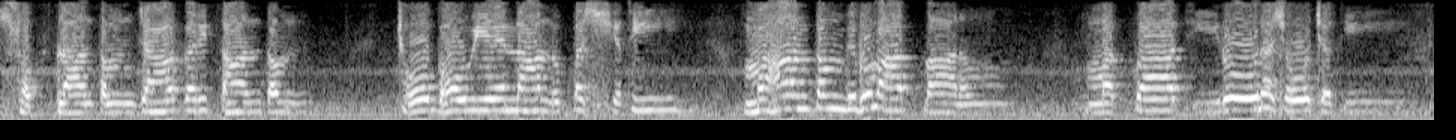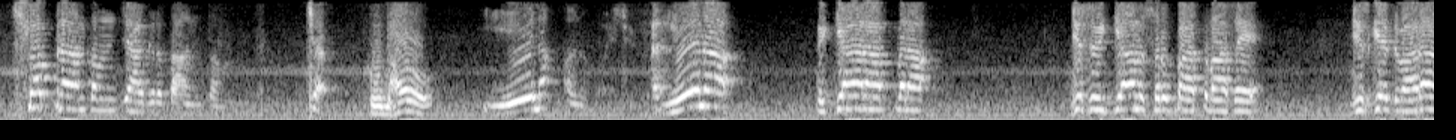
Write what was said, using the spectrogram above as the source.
स्वप्नांतम जागरितांतम जो भव्य नानुपश्यति महांतम मत्वा धीरो न शोचती। स्वप्नांतम जागृतांतम उभव ये न अनुपश्य ये न विज्ञानात्मना, जिस विज्ञान स्वरूप आत्मा से, जिसके द्वारा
